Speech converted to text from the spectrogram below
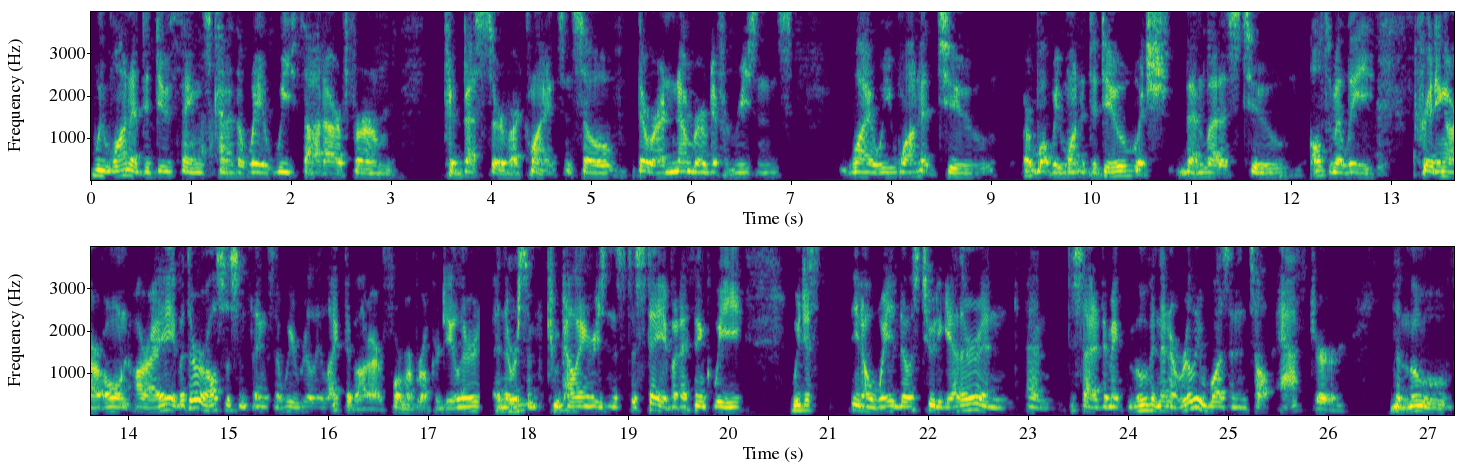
we wanted to do things kind of the way we thought our firm could best serve our clients. And so there were a number of different reasons why we wanted to, or what we wanted to do, which then led us to ultimately creating our own RIA. But there were also some things that we really liked about our former broker dealer. And there were mm-hmm. some compelling reasons to stay. But I think we, we just, you know, weighed those two together and, and decided to make the move. And then it really wasn't until after the move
